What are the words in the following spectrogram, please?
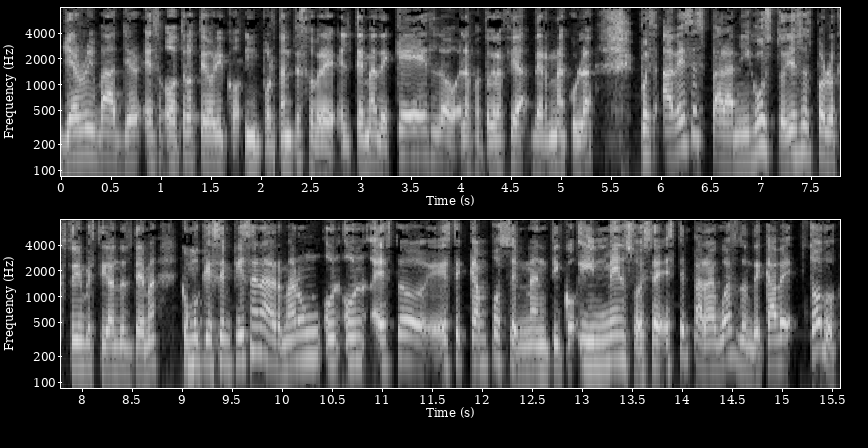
Jerry Badger es otro teórico importante sobre el tema de qué es lo, la fotografía vernácula. Pues a veces para mi gusto, y eso es por lo que estoy investigando el tema, como que se empiezan a armar un, un, un esto, este campo semántico inmenso, ese, este paraguas donde cabe todo,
